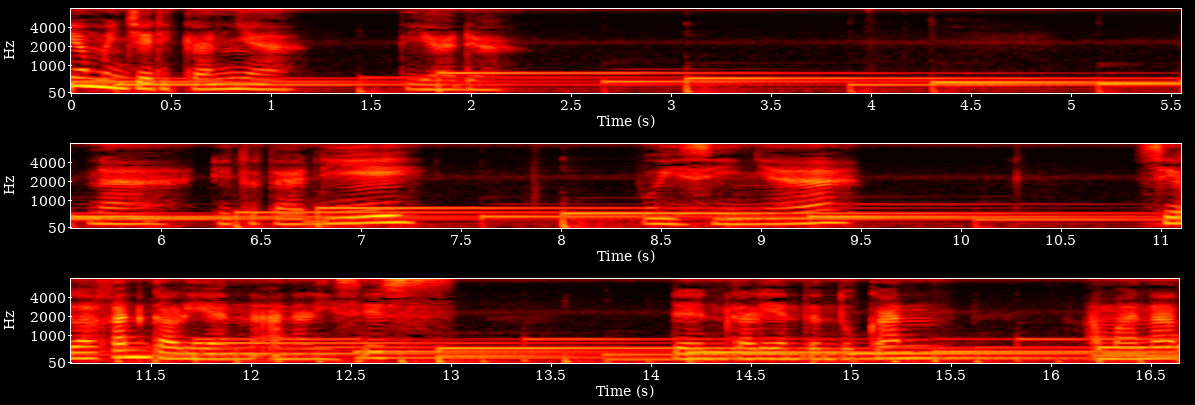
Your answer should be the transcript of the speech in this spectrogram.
yang menjadikannya tiada. Nah, itu tadi puisinya. Silakan kalian analisis dan kalian tentukan amanat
